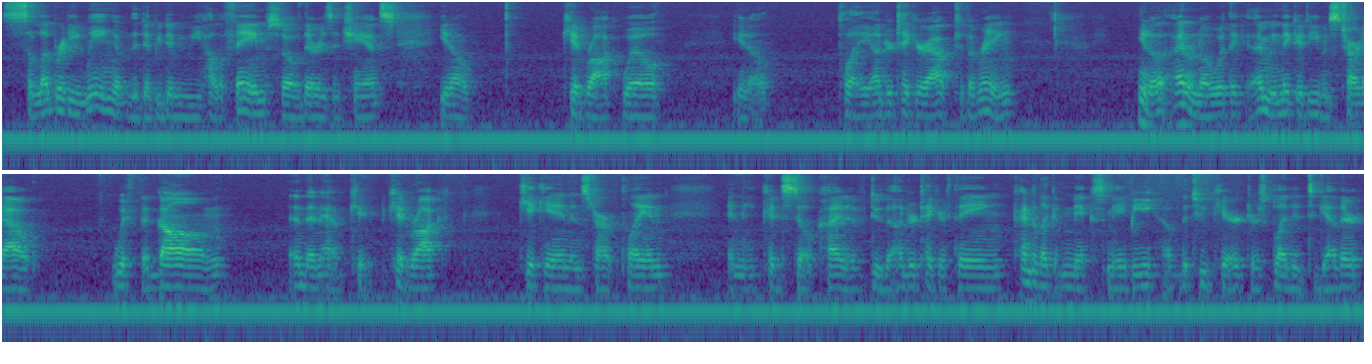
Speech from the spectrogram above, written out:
celebrity wing of the WWE Hall of Fame. So there is a chance, you know, Kid Rock will, you know, play Undertaker out to the ring. you know, I don't know what they. I mean, they could even start out with the gong, and then have Kid, Kid Rock kick in and start playing, and he could still kind of do the Undertaker thing, kind of like a mix maybe of the two characters blended together.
